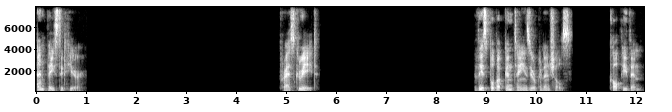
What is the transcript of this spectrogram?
And paste it here. Press Create. This pop-up contains your credentials. Copy them.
